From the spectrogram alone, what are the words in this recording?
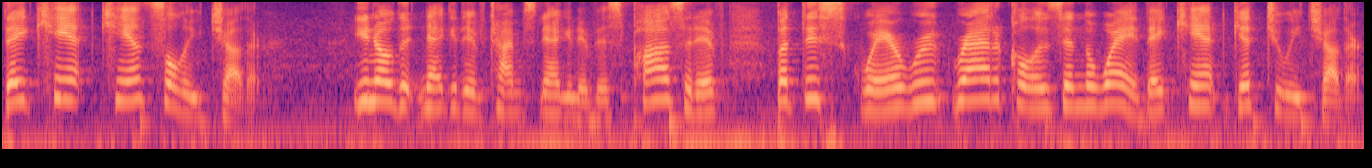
They can't cancel each other. You know that negative times negative is positive, but this square root radical is in the way. They can't get to each other.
